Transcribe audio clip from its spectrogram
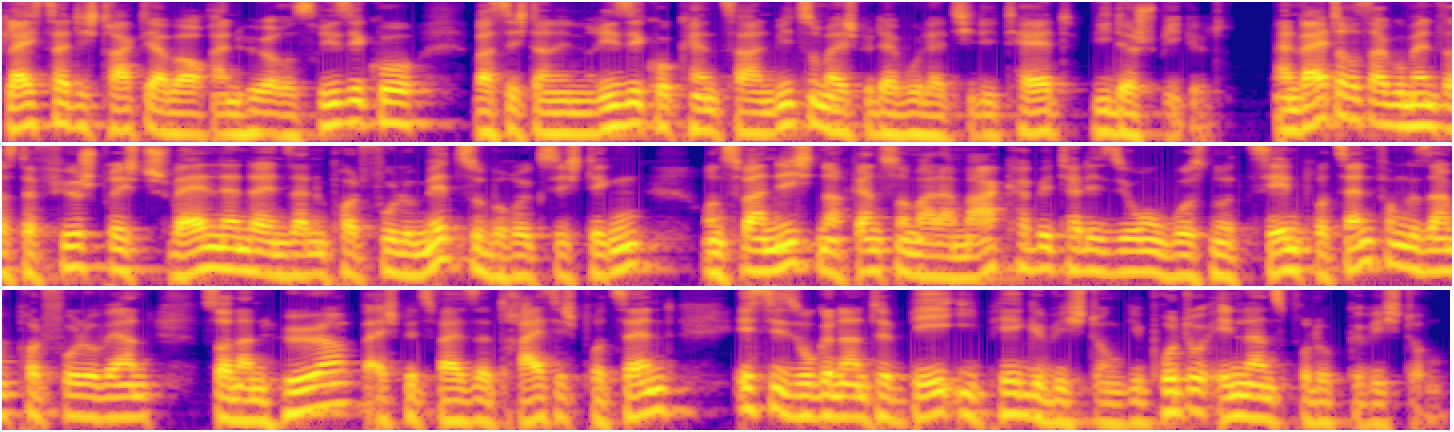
Gleichzeitig tragt ihr aber auch ein höheres Risiko, was sich dann in Risikokennzahlen wie zum Beispiel der Volatilität widerspiegelt. Ein weiteres Argument, was dafür spricht, Schwellenländer in seinem Portfolio mit zu berücksichtigen, und zwar nicht nach ganz normaler Marktkapitalisierung, wo es nur 10% vom Gesamtportfolio wären, sondern höher, beispielsweise 30%, ist die sogenannte BIP-Gewichtung, die Bruttoinlandsproduktgewichtung.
